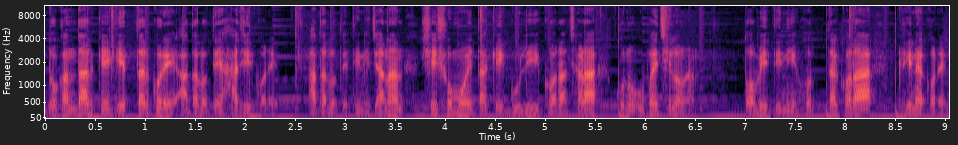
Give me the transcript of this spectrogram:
দোকানদারকে গ্রেপ্তার করে আদালতে হাজির করে। আদালতে তিনি জানান, সে সময় তাকে গুলি করা ছাড়া কোনো উপায় ছিল না। তবে তিনি হত্যা করা, ঘৃণা করেন।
